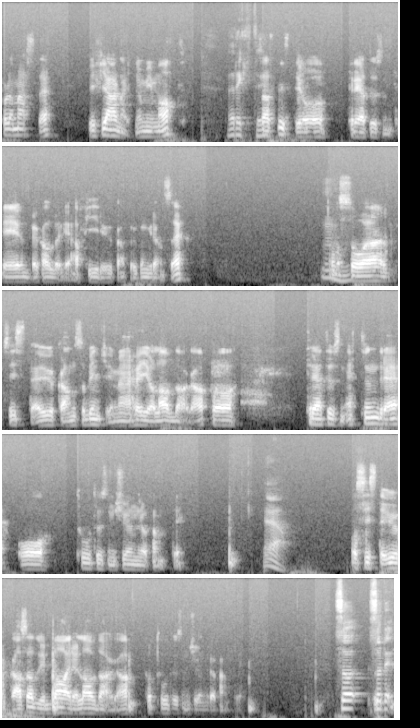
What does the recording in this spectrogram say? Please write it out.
for det meste. Vi fjerna ikke noe mye mat. Riktig. Så jeg spiste jo 3300 kalorier fire uker før konkurranse. Mm. Og så siste ukene så begynte vi med høye og lavdager på 3100 og 2750. Ja. Og siste uka så hadde vi bare lavdager på 2750. Så, så, det,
